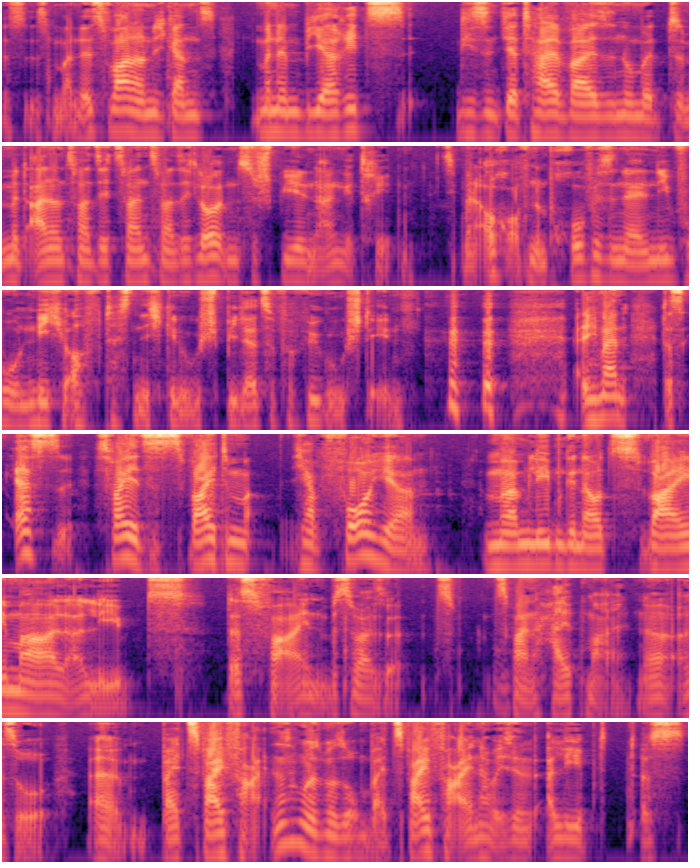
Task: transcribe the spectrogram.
Es ist, man, es war noch nicht ganz, man im Biarritz die sind ja teilweise nur mit, mit 21, 22 Leuten zu spielen angetreten. Sieht man auch auf einem professionellen Niveau nicht oft, dass nicht genug Spieler zur Verfügung stehen. ich meine, das erste, das war jetzt das zweite Mal, ich habe vorher in meinem Leben genau zweimal erlebt, das Verein, beziehungsweise zweieinhalb Mal, ne? Also äh, bei zwei Vereinen, sagen wir es mal so, bei zwei Vereinen habe ich erlebt, dass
